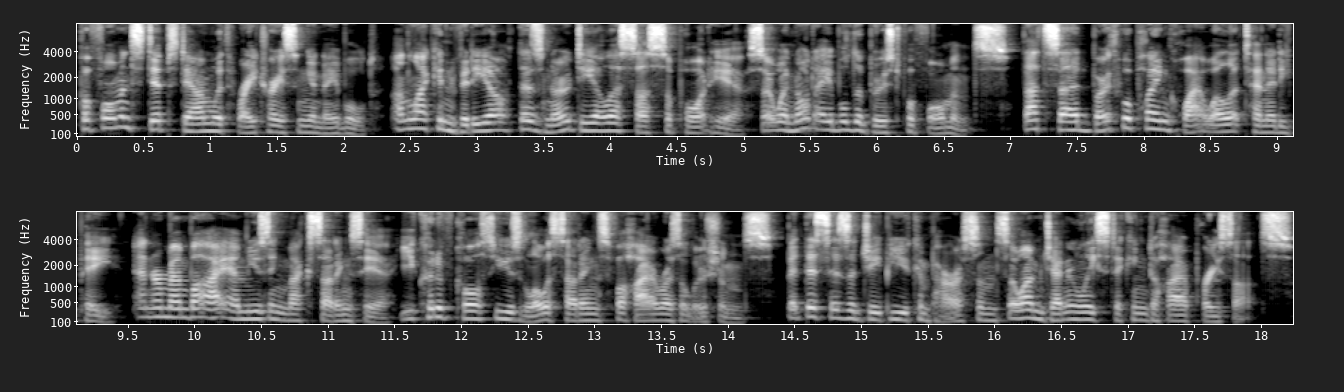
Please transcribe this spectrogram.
Performance dips down with ray tracing enabled. Unlike Nvidia, there's no DLSS support here, so we're not able to boost performance. That said, both were playing quite well at 1080p, and remember I am using max settings here. You could of course use lower settings for higher resolutions, but this is a GPU comparison, so I'm generally sticking to higher presets.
